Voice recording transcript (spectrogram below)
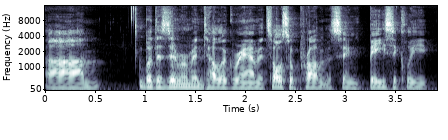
Um, but the Zimmerman telegram, it's also promising basically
